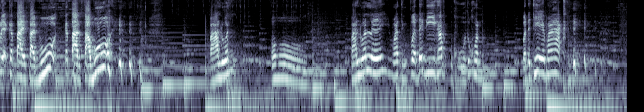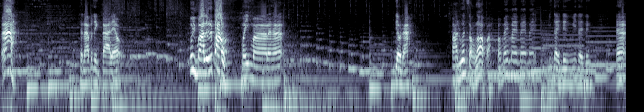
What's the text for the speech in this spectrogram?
เนี่ยกระต่ายสายบูกระต่ายสาวบูปลาล้วน โอ้โหปลาล้วนเลย มาถึงเปิดได้ดีครับโอ้โหทุกคนเปิดได้เท่มากอะชนะเป็นหนึ่งตาแล้ว อุ้ยมาเลยหรือเปล่า ไม่มานะฮะ เดี๋ยวนะปลาล้วนสองรอบอะไม่ไม่ไม่ไม่มีหน่อยหนึ่งมีหน่อยหนึ่งนะฮะ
